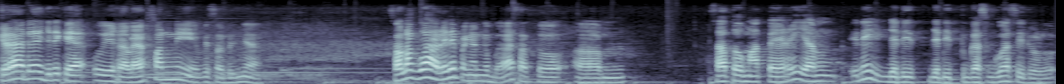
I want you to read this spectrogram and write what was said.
kira ada jadi kayak wih relevan nih episodenya. Soalnya gue hari ini pengen ngebahas satu um, satu materi yang ini jadi jadi tugas gue sih dulu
